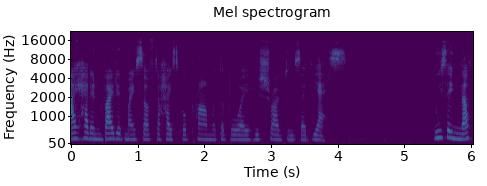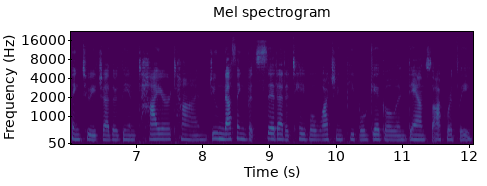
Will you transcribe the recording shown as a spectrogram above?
I had invited myself to high school prom with a boy who shrugged and said yes. We say nothing to each other the entire time, do nothing but sit at a table watching people giggle and dance awkwardly.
